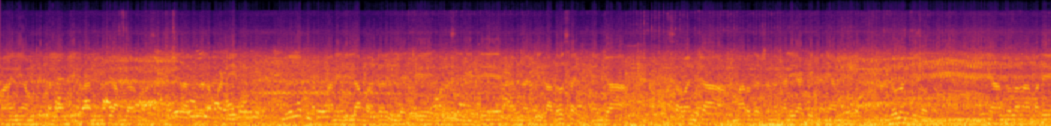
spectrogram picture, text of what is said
माननीय आमचे कल्याणचे ग्रामीणचे आमदार महासंघाचे राजेंद्र पाटील आणि जिल्हा पालघर जिल्ह्याचे मनसे जाधव साहेब यांच्या सर्वांच्या मार्गदर्शनाखाली या ठिकाणी आम्ही आंदोलन केलं होतं. या आंदोलनामध्ये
